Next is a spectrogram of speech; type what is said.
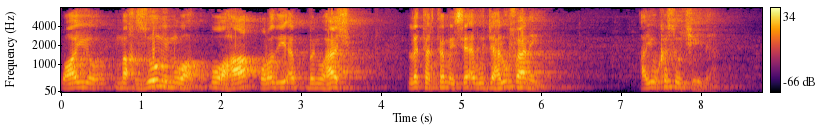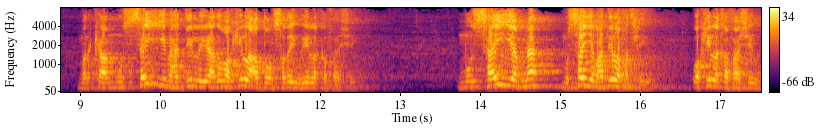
Waayo makhzuumi buu ahaa qoladii banu haashim. La tartamaysay abujahl u faanayay. Ayuu ka soo jeedaa. Marka musayib haddii la yidhahdo waa kii la addoonsaday wey la qafaashay musayabna musayab haddii la fadxiyo waa kii la qafaashay wey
